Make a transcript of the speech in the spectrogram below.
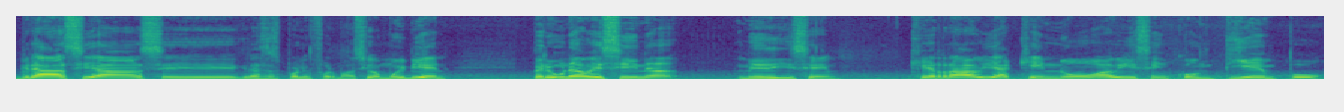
gracias, eh, gracias por la información, muy bien. Pero una vecina me dice, qué rabia que no avisen con tiempo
